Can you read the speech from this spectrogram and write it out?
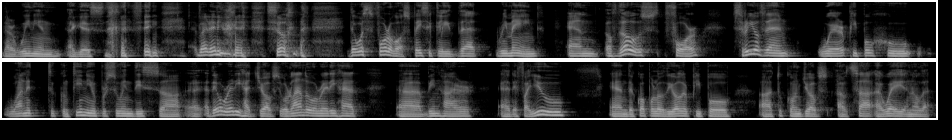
Darwinian, I guess, thing. But anyway, so there was four of us basically that remained, and of those four, three of them were people who wanted to continue pursuing this. Uh, uh, they already had jobs. Orlando already had uh, been hired at FIU, and a couple of the other people uh, took on jobs outside, away, and all that.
